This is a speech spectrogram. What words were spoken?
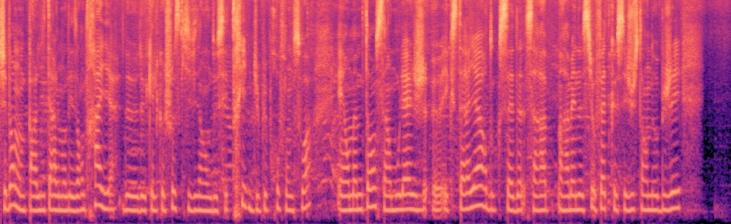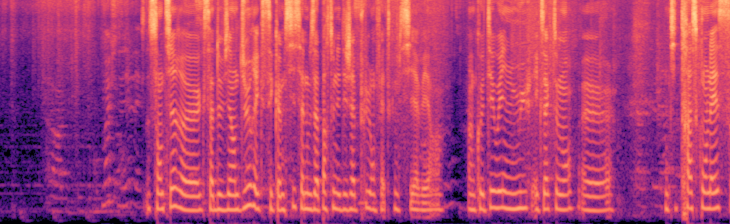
Je sais pas, on parle littéralement des entrailles, de, quelque chose qui vient de ses tripes, du plus profond de soi. Et en même temps, c'est un moulage euh, extérieur, donc ça, ça ra- ramène aussi au fait que c'est juste un objet sentir euh, que ça devient dur et que c'est comme si ça nous appartenait déjà plus en fait, comme s'il y avait un, un côté, oui, une mue, exactement. Euh, une petite trace qu'on laisse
